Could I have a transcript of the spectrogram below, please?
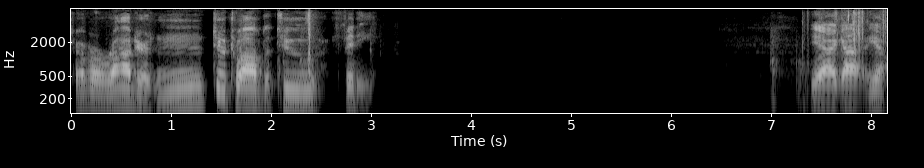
Trevor Rogers, mm, 212 to 250. Yeah, I got, you know,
